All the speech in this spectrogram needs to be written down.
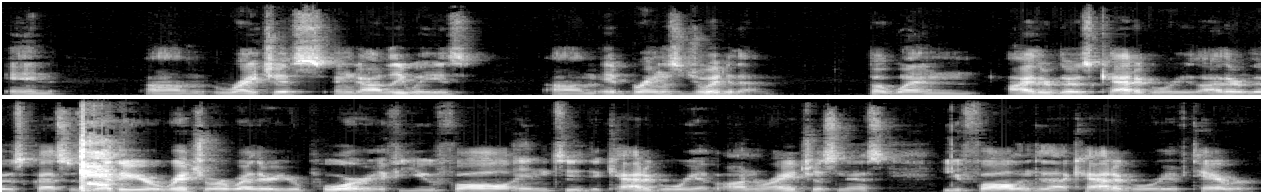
in um, righteous and godly ways, um, it brings joy to them. But when either of those categories, either of those classes, whether you're rich or whether you're poor, if you fall into the category of unrighteousness, you fall into that category of terror.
